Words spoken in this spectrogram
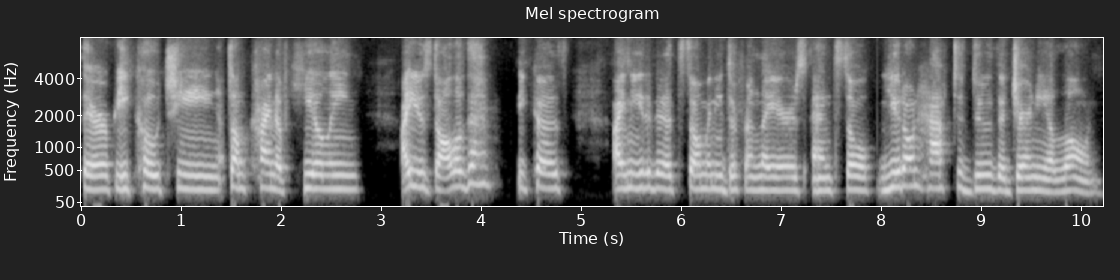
therapy, coaching, some kind of healing. I used all of them because I needed it at so many different layers. And so you don't have to do the journey alone,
